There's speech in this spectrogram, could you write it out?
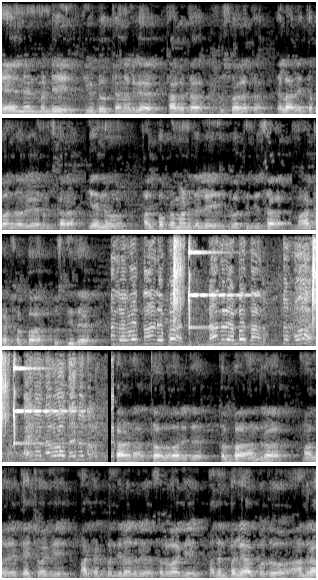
ಕೆಎನ್ಎನ್ ಮಂಡಿ ಯೂಟ್ಯೂಬ್ ಚಾನೆಲ್ಗೆ ಸ್ವಾಗತ ಸುಸ್ವಾಗತ. ಎಲ್ಲ ರೈತ ಬಾಂಧವರಿಗೆ ನಮಸ್ಕಾರ. ಏನು ಅಲ್ಪ ಪ್ರಮಾಣದಲ್ಲಿ ಇವತ್ತಿನ ದಿವಸ ಮಾರ್ಕೆಟ್ ಸ್ವಲ್ಪ ಕುಸಿದಿದೆ. ಕಾರಣ ಹತ್ತು ಹಲವಾರು ಇದೆ. ಸ್ವಲ್ಪ ಆಂಧ್ರ ಮಾಲು ಯಥೇಚ್ಛವಾಗಿ ಮಾರ್ಕೆಟ್ ಬಂದಿರೋದ್ರ ಸಲುವಾಗಿ ಮದನಪಲ್ಲಿ ಆಗ್ಬೋದು ಆಂಧ್ರ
